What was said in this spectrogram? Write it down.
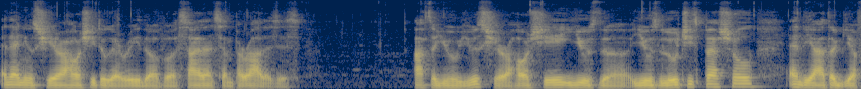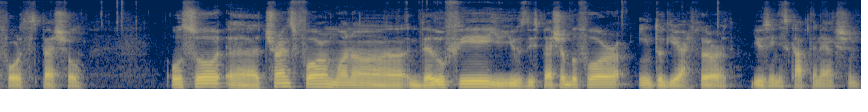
and then use Shirahoshi to get rid of uh, silence and paralysis. After you use Shirahoshi, use the use Lucci special and the other Gear Force special. Also, uh, transform one of the Luffy you used the special before into Gear 3rd using his Captain action.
